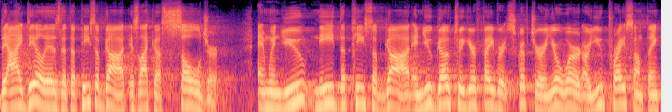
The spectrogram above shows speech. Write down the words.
The ideal is that the peace of God is like a soldier and when you need the peace of God and you go to your favorite scripture and your word or you pray something,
